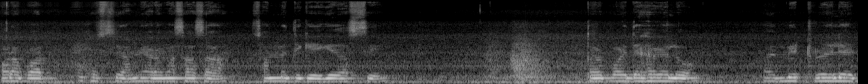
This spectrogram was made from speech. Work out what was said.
পারাপার হচ্ছে আমি আর আমার চাচা সামনের দিকে এগিয়ে যাচ্ছি। তারপরে দেখা গেল মেট্রো রেলের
